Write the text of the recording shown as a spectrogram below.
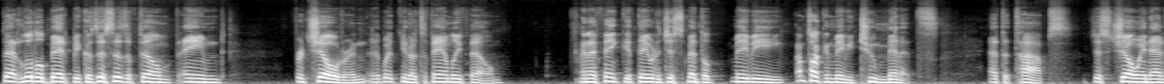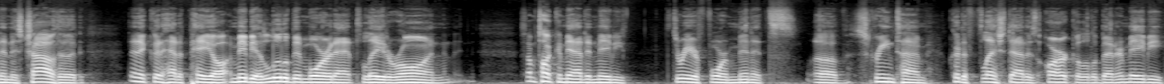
that little bit because this is a film aimed for children. Uh, it would- You know, it's a family film. And I think if they would have just spent the, maybe, I'm talking maybe two minutes at the tops, just showing that in his childhood, then it could have had a payoff, maybe a little bit more of that later on. So I'm talking about in maybe three or four minutes of screen time could have fleshed out his arc a little better. Maybe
